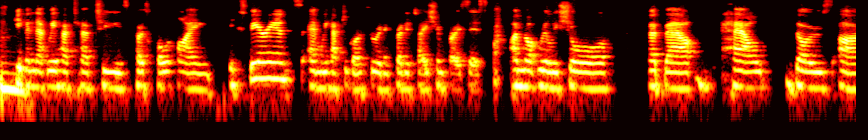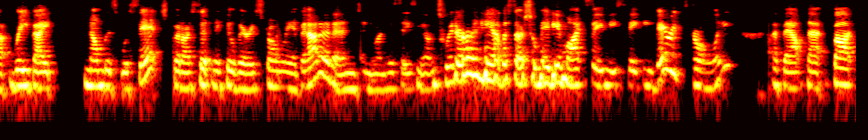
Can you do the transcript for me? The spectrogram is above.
mm-hmm. given that we have to have two years post qualifying experience and we have to go through an accreditation process. I'm not really sure about how those uh, rebate numbers were set, but I certainly feel very strongly about it. And anyone who sees me on Twitter or any other social media might see me speaking very strongly about that. But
